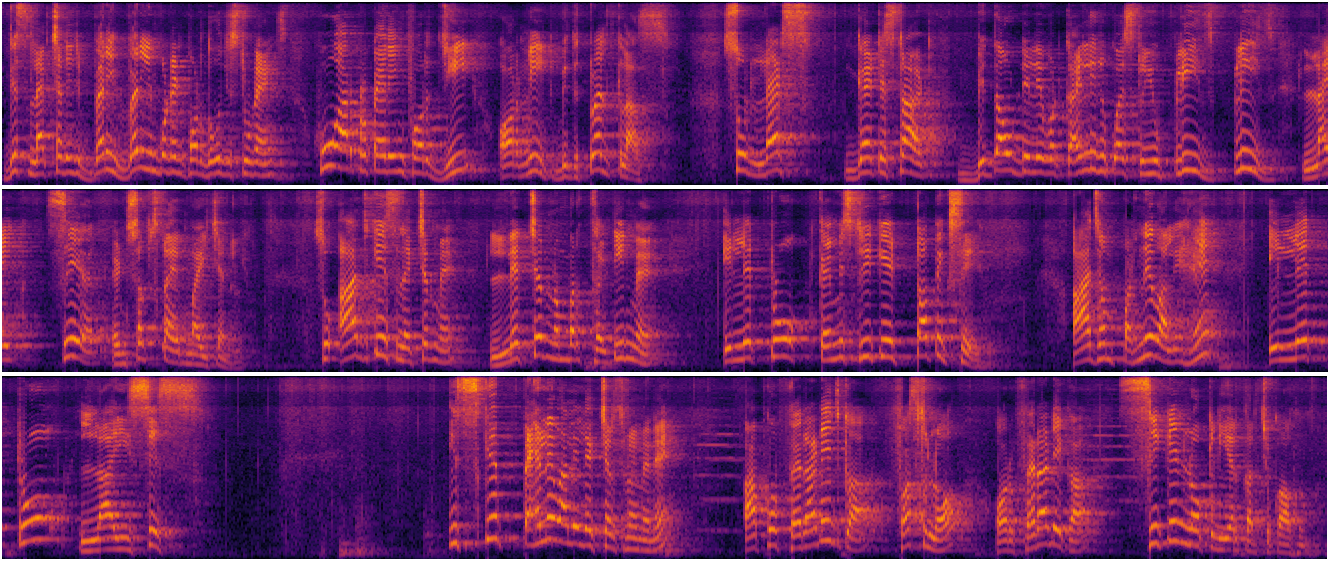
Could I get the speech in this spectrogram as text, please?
This lecture is very very important for those students who are preparing for JEE और NEET with twelfth class so let's get start without delay what kindly request to you please please like share and subscribe my channel so आज के इस lecture में lecture number thirteen में electrochemistry के topic से आज हम पढ़ने वाले हैं इलेक्ट्रोलाइसिस. इसके पहले वाले लेक्चर्स में मैंने आपको फेराडेज का फ़र्स्ट लॉ और फेराडे का सेकेंड लॉ क्लियर कर चुका हूँ।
